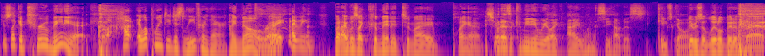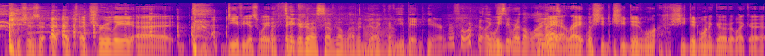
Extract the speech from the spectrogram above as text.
just like a true maniac. How, at what point do you just leave her there? I know, right? Right? I mean, but I was like committed to my plan. sure. But as a comedian, where you're like, I want to see how this keeps going. There was a little bit of that, which is a, a, a truly uh, devious way to Take her to a 7-Eleven and be like, "Have you been here before?" like, We- see where the line yeah, is. right. Well, she she did want she did want to go to like a,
